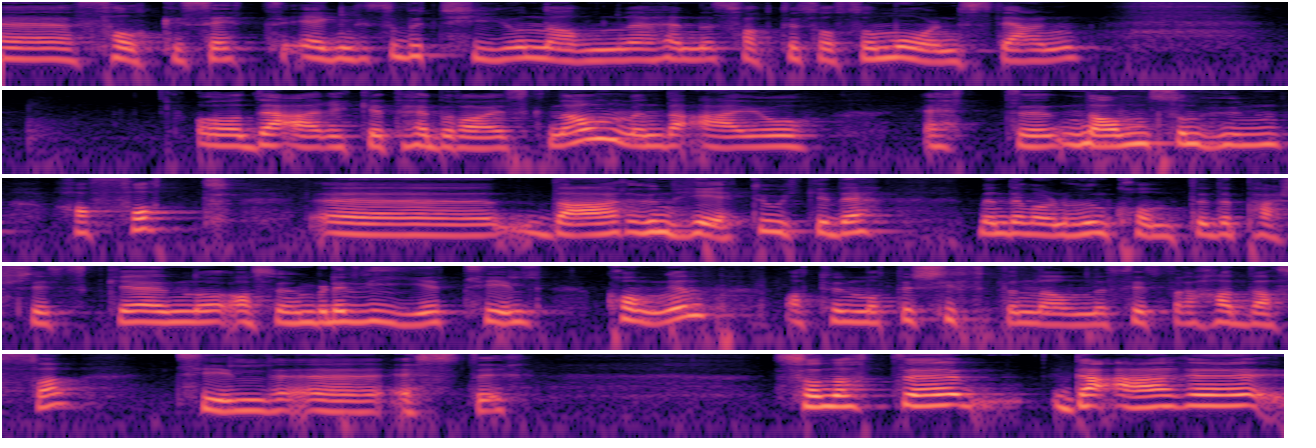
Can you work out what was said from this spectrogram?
eh, folket sitt. Egentlig så betyr jo navnet hennes faktisk også Morgenstjernen. Og det er ikke et hebraisk navn, men det er jo et eh, navn som hun har fått eh, der Hun het jo ikke det, men det var når hun kom til det persiske når, Altså hun ble viet til kongen, at hun måtte skifte navnet sitt fra Hadassah til eh, Ester. Sånn at eh, det er eh,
